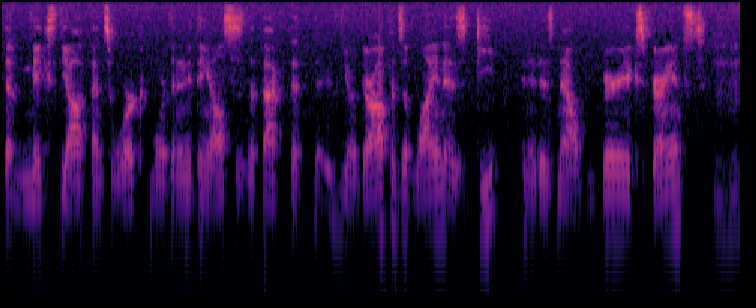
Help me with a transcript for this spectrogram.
that makes the offense work more than anything else is the fact that you know their offensive line is deep and it is now very experienced, Mhm.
